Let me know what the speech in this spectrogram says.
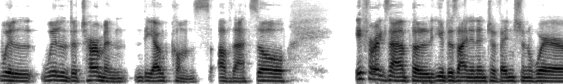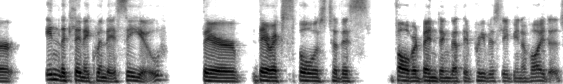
will will determine the outcomes of that. So if for example you design an intervention where in the clinic when they see you they're they're exposed to this forward bending that they've previously been avoided.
